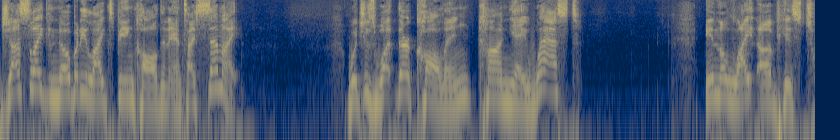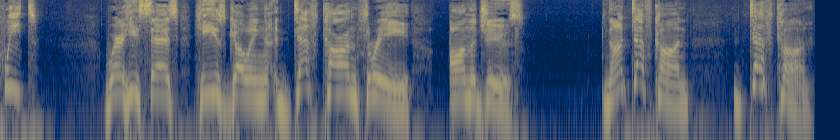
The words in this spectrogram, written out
Just like nobody likes being called an anti-Semite, which is what they're calling Kanye West in the light of his tweet where he says he's going DEFCON 3 on the Jews. Not DEFCON, DEFCON.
